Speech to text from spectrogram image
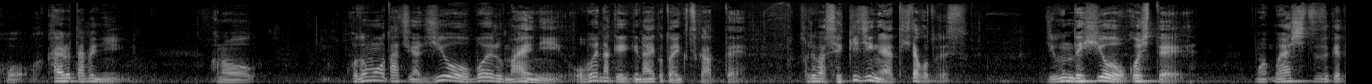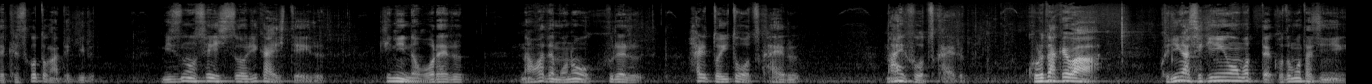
こう変えるためにあの子どもたちが字を覚える前に覚えなきゃいけないことがいくつかあってそれは石器人がやってきたことです。自分で火を起こして燃やし続けて消すことができる。水の性質を理解している。木に登れる。縄で物をくくれる。針と糸を使える。ナイフを使える。これだけは国が責任を持って子どもたちに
